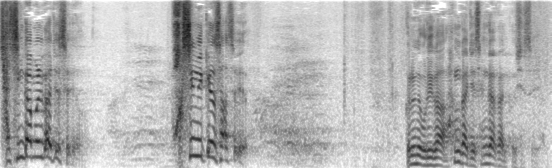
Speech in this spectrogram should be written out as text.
자신감을 가지세요. 확신 있게 사세요. 그런데 우리가 한 가지 생각할 것이 있어요.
